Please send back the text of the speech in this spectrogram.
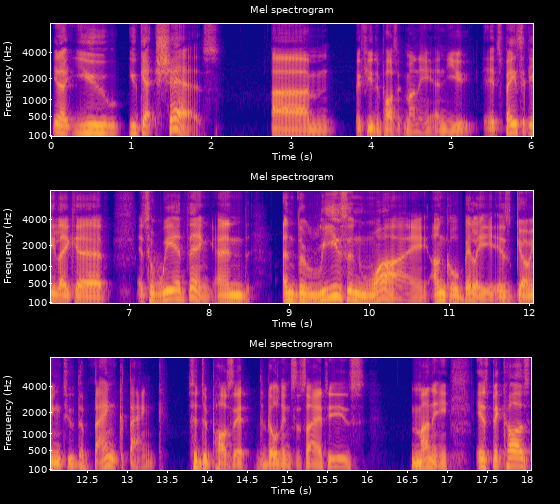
you know, you you get shares um, if you deposit money, and you it's basically like a it's a weird thing, and and the reason why Uncle Billy is going to the bank bank to deposit the building society's money is because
